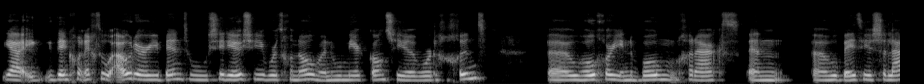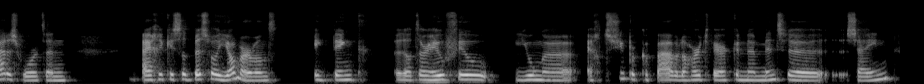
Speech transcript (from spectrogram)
Ja, ik, denk gewoon echt hoe ouder je bent, hoe serieuzer je wordt genomen en hoe meer kansen je worden gegund. Uh, hoe hoger je in de boom geraakt en uh, hoe beter je salaris wordt. En eigenlijk is dat best wel jammer, want ik denk dat er heel veel jonge, echt super capabele, hardwerkende mensen zijn.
